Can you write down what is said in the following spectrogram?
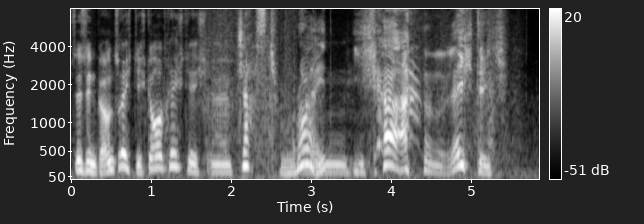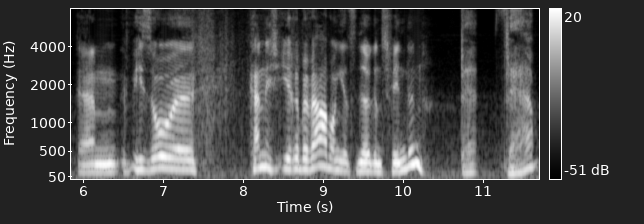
Sie sind bei uns richtig, goldrichtig. Äh, Just right? Ja, richtig. ähm, wieso äh, kann ich Ihre Bewerbung jetzt nirgends finden? Bewerbung?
